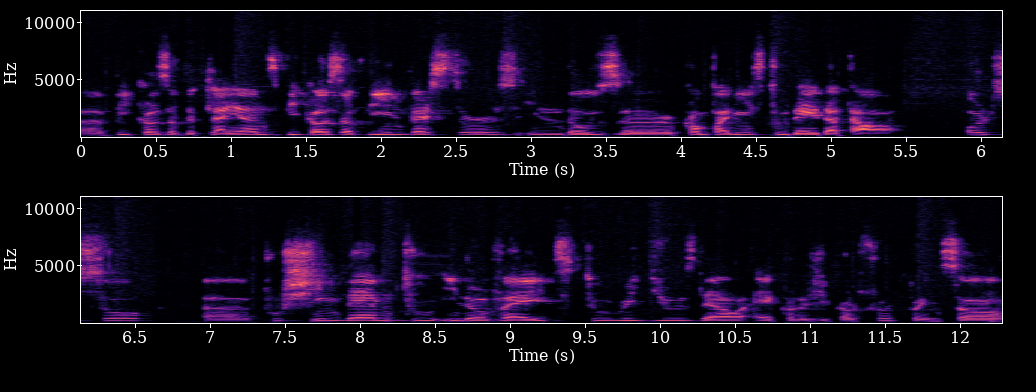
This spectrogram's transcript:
uh, because of the clients, because of the investors in those uh, companies today that are also uh, pushing them to innovate, to reduce their ecological footprint. So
